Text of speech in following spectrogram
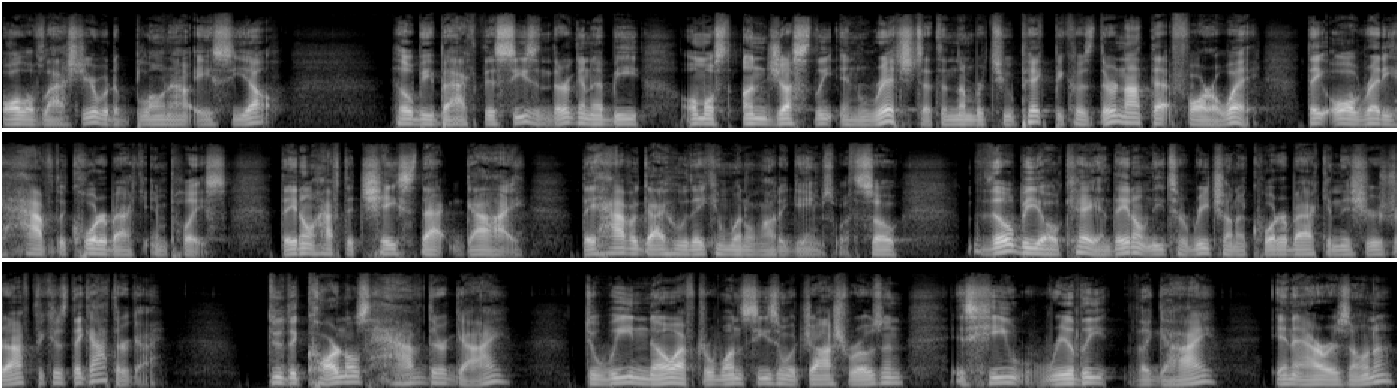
all of last year with a blown out ACL. He'll be back this season. They're going to be almost unjustly enriched at the number two pick because they're not that far away. They already have the quarterback in place. They don't have to chase that guy. They have a guy who they can win a lot of games with. So they'll be okay. And they don't need to reach on a quarterback in this year's draft because they got their guy. Do the Cardinals have their guy? Do we know after one season with Josh Rosen, is he really the guy in Arizona?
